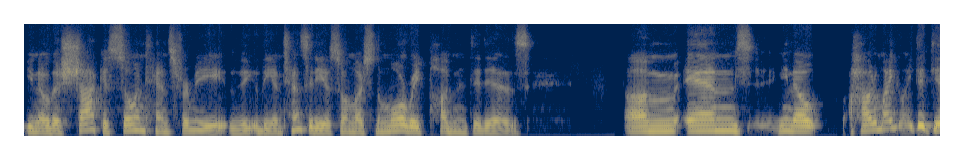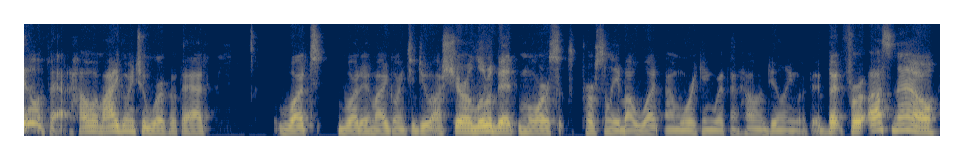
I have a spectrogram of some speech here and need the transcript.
you know, the shock is so intense for me. The, the intensity is so much, the more repugnant it is. Um, and, you know, how am I going to deal with that? How am I going to work with that? What what am I going to do? I'll share a little bit more personally about what I'm working with and how I'm dealing with it. But for us now,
